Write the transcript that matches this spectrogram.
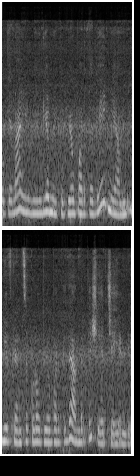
ఓకేనా? ఈ వీడియో మీకు ఉపయోగపడుతుంది. మీ మీ ఫ్రెండ్స్కి కూడా ఉపయోగపడుతుంది. అందరికీ షేర్ చేయండి.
